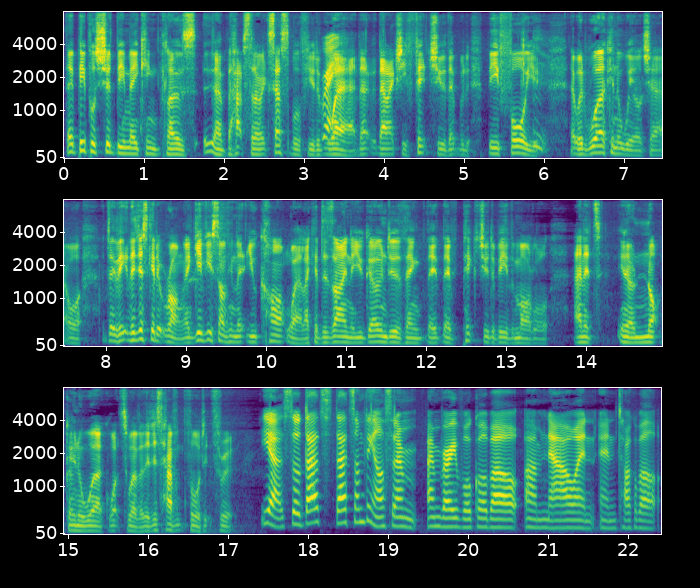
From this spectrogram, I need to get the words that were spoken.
they, people should be making clothes, you know, perhaps that are accessible for you to Right. wear, that, that actually fit you, that would be for you, that would work in a wheelchair. Or they, they just get it wrong. They give you something that you can't wear. Like a designer, you go and do the thing. They, they've picked you to be the model, and it's you know not going to work whatsoever. They just haven't thought it through. Yeah, so that's that's something else that I'm I'm very vocal about um, now and and talk about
